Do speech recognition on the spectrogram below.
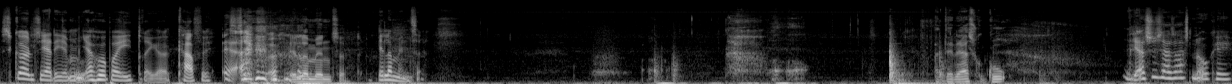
Skål til jer derhjemme. Jeg håber, I drikker kaffe Ja. eller Menta. eller mensa. Og den er sgu god. Jeg synes altså også, den er okay.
